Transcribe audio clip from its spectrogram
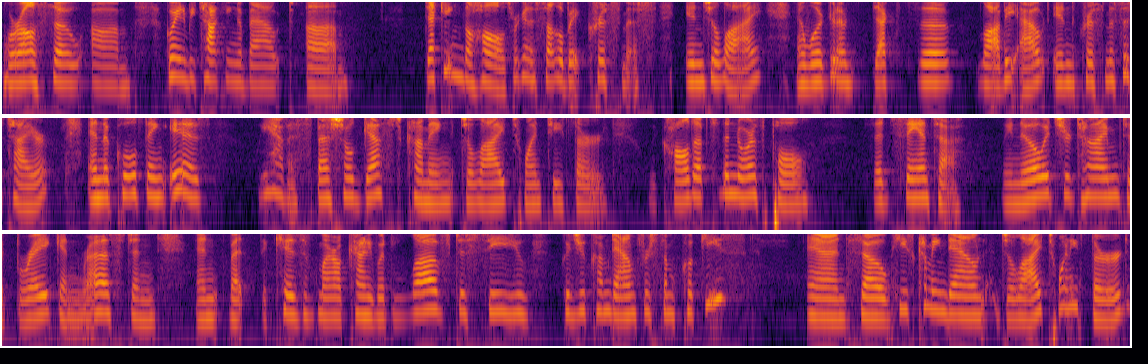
We're also um, going to be talking about um, decking the halls. We're going to celebrate Christmas in July, and we're going to deck the lobby out in Christmas attire. And the cool thing is, we have a special guest coming July 23rd. We called up to the North Pole, said, Santa, we know it's your time to break and rest and and but the kids of Morrow County would love to see you. Could you come down for some cookies? And so he's coming down July 23rd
